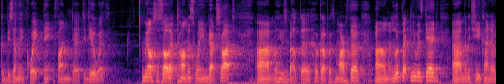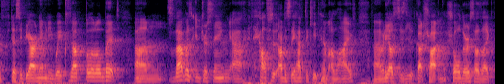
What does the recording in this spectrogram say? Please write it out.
could be something quite th- fun to, to deal with. And we also saw that Thomas Wayne got shot um, when he was about to hook up with Martha. Um, and it looked like he was dead, um, and then she kind of does CPR on him, and he wakes up a little bit. Um, so that was interesting. Uh, they obviously have to keep him alive, uh, but he also got shot in the shoulder. So I was like,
